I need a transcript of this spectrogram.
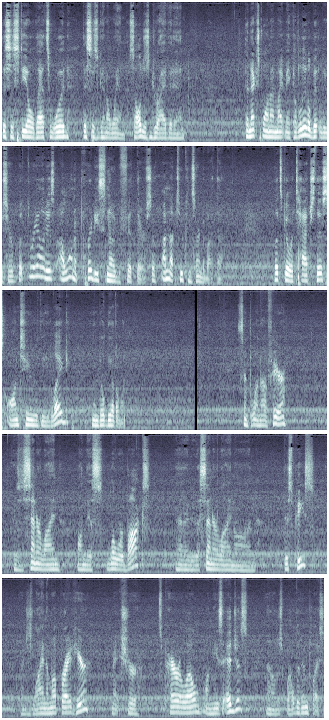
this is steel, that's wood, this is going to win. So I'll just drive it in. The next one I might make a little bit looser, but the reality is I want a pretty snug fit there, so I'm not too concerned about that. Let's go attach this onto the leg and then build the other one. Simple enough here. There's a center line on this lower box. And I did a center line on this piece. I just line them up right here. Make sure it's parallel on these edges. And I'll just weld it in place.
